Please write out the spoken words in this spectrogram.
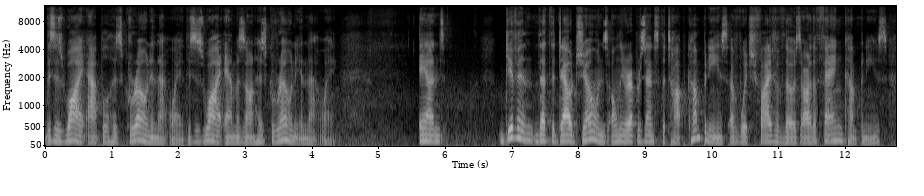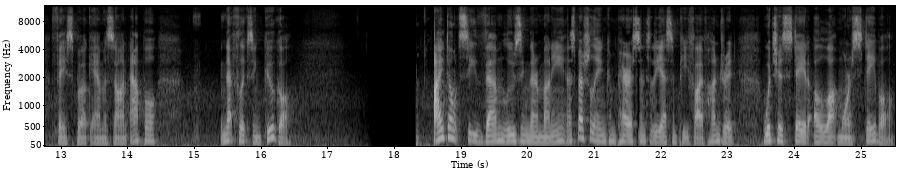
This is why Apple has grown in that way. This is why Amazon has grown in that way. And given that the Dow Jones only represents the top companies, of which five of those are the FANG companies, Facebook, Amazon, Apple, Netflix, and Google, I don't see them losing their money, especially in comparison to the S&P 500, which has stayed a lot more stable.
